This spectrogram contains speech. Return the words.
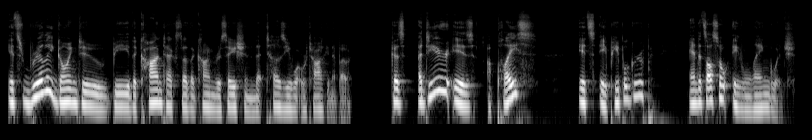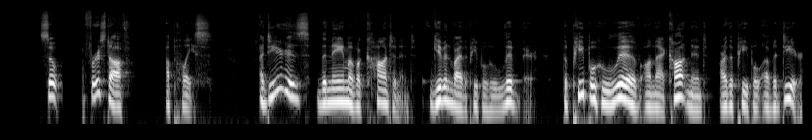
it's really going to be the context of the conversation that tells you what we're talking about. Because Aedyr is a place, it's a people group, and it's also a language. So, first off, a place. Aedyr is the name of a continent given by the people who live there. The people who live on that continent are the people of Aedyr.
